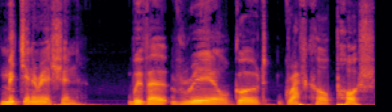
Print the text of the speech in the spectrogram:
mid generation with a real good graphical push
